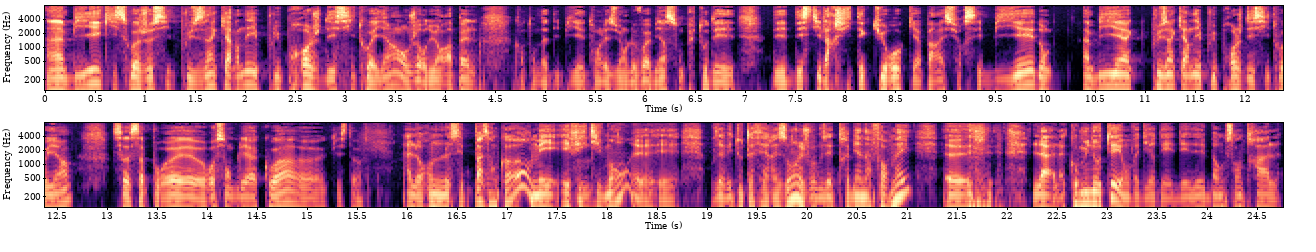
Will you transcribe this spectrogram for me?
un billet qui soit, je cite, plus incarné, plus proche des citoyens. Aujourd'hui, on rappelle, quand on a des billets devant les yeux, on le voit bien, ce sont plutôt des, styles architecturaux qui apparaissent sur ces billets. Un billet plus incarné, plus proche des citoyens, ça, ça pourrait euh, ressembler à quoi, euh, Christophe? Alors, on ne le sait pas encore, mais effectivement, euh, vous avez tout à fait raison, et je vois que vous êtes très bien informé. la, la, communauté, on va dire, des, des, banques centrales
